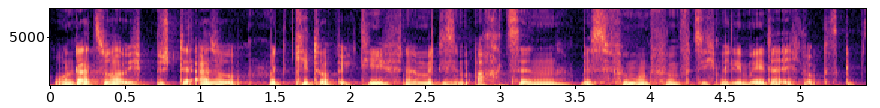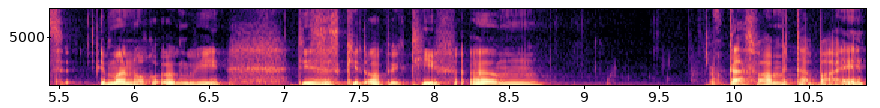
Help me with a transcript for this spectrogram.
Und dazu habe ich bestellt, also mit Kit-Objektiv, ne, mit diesem 18 bis 55 mm, ich glaube, das gibt es immer noch irgendwie, dieses Kit-Objektiv. Ähm, das war mit dabei.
